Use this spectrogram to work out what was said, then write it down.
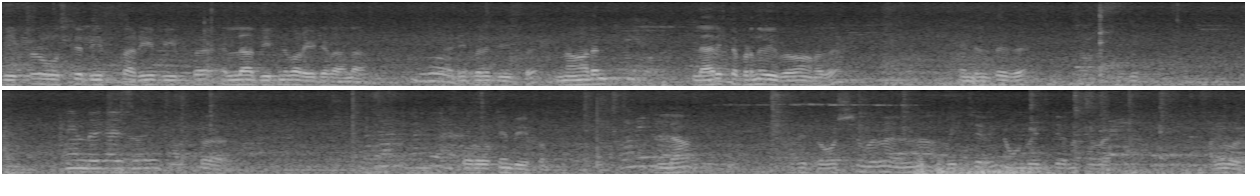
Beef roast beef curry beef എല്ലാ ബീഫിന് വെറൈറ്റികളാണ് അടിപൊളി ബീഫ്. നാടൻ എല്ലാവരും ഇഷ്ടപ്പെടുന്ന വിഭവമാണത്. എന്റെ അടുത്ത് ഇത്. പൊറോട്ടയും ബീഫും. എല്ലാം ദോഷമുള്ള എല്ലാ മുതൽ എല്ലാം വെജിറ്റേറിയൻ നോൺ വെജിറ്റേറിയൻ ഫുള്ള് അടിപൊളി.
